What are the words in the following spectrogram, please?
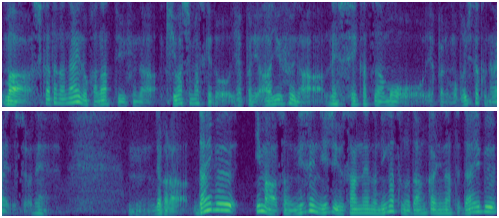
まあ仕方がないのかなっていうふうな気はしますけど、やっぱりああいうふうなね、生活はもう、やっぱり戻りたくないですよね。うん、だから、だいぶ、今、その2023年の2月の段階になって、だいぶ、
